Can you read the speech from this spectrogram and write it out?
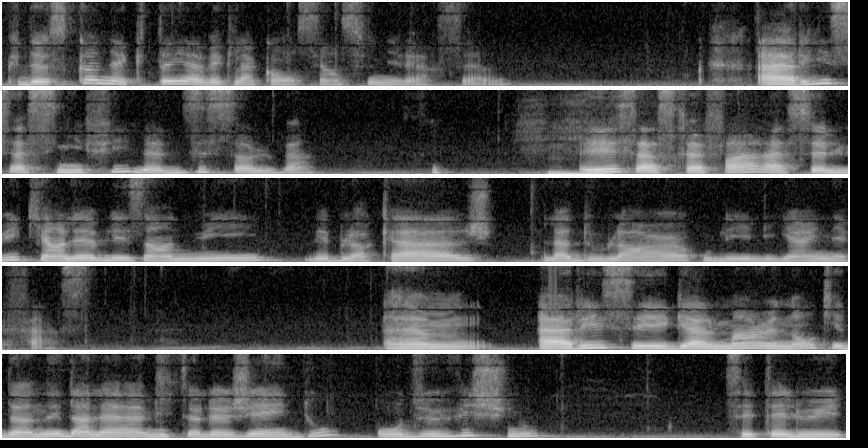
puis de se connecter avec la conscience universelle. Ari, ça signifie le dissolvant. Mhm. Et ça se réfère à celui qui enlève les ennuis, les blocages, la douleur ou les liens néfastes. Euh, Hari, c'est également un nom qui est donné dans la mythologie hindoue au dieu Vishnu. C'était lui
